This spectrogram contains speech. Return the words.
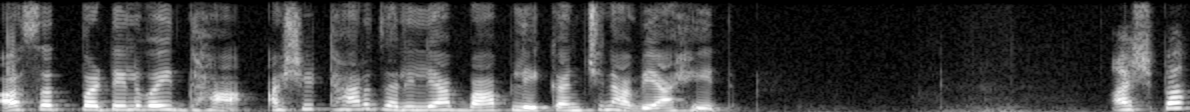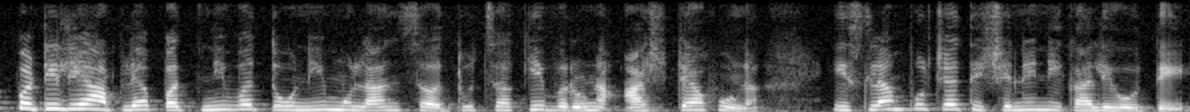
असद पटेल वय दहा अशी ठार झालेल्या बाप लेकांची नावे आहेत. अशफाक पटेल हे आपल्या पत्नी व दोन्ही मुलांसह दुचाकीवरून आष्ट्याहून इस्लामपूरच्या दिशेने निघाले होते.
